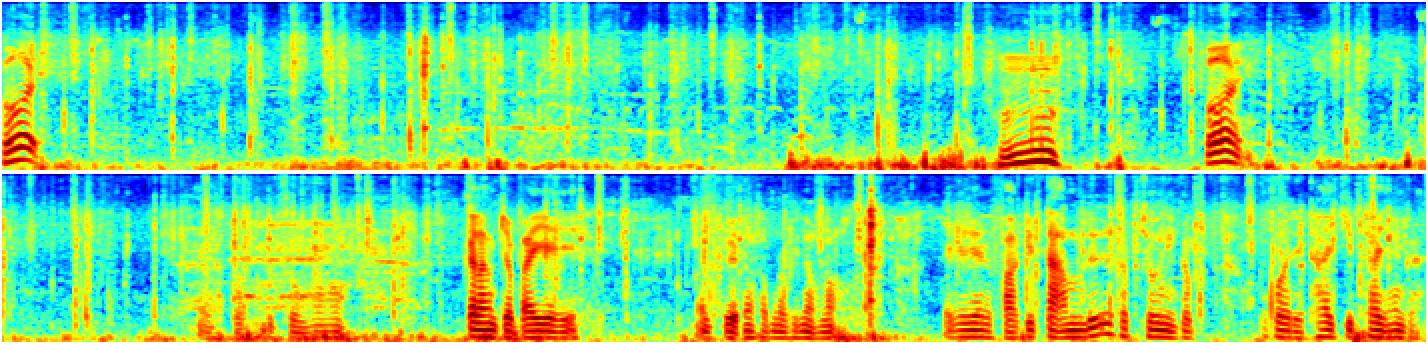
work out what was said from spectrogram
เฮ้ย เฮ้ยอืมเฮ้ยครับผมผู้ชมครับกำลังจะไปวันเกิดนะครับน้องพี่น้องเนาะอยากฝากติดตามเด้อครับช่วงนี้ครับบ่คอยได้ถ่ายคลิปถ่ายยังกัน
